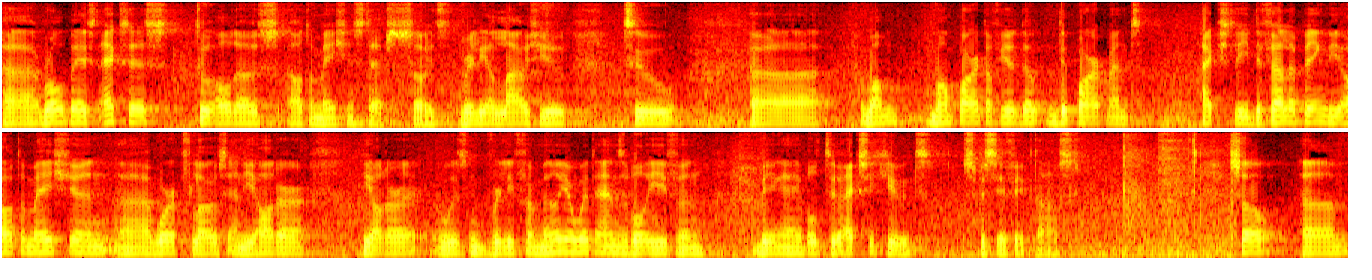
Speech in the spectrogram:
uh, role-based access to all those automation steps. So it really allows you to uh, one one part of your de department actually developing the automation uh, workflows, and the other the other who isn't really familiar with Ansible even being able to execute specific tasks. So um,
